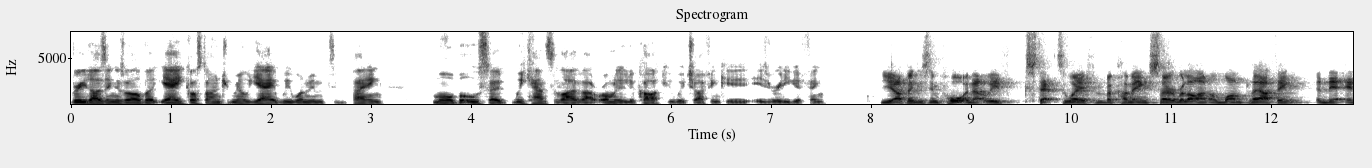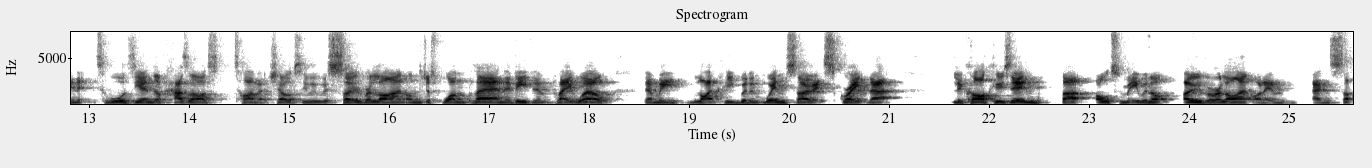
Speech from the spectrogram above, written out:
realizing as well that yeah, he cost 100 mil. Yeah, we want him to be paying more, but also we can survive out Romelu Lukaku, which I think is, is a really good thing. Yeah, I think it's important that we've stepped away from becoming so reliant on one player. I think in the in towards the end of Hazard's time at Chelsea, we were so reliant on just one player, and if he didn't play well, then we likely wouldn't win. So it's great that Lukaku's in, but ultimately we're not over reliant on him, and such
